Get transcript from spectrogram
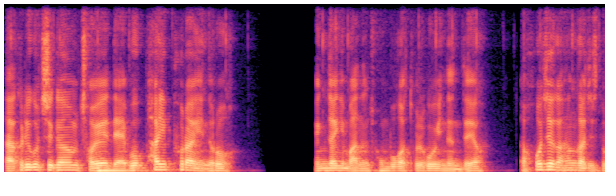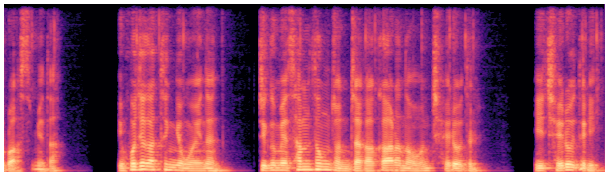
자, 그리고 지금 저의 내부 파이프라인으로 굉장히 많은 정보가 돌고 있는데요. 자, 호재가 한 가지 들어왔습니다. 이 호재 같은 경우에는 지금의 삼성전자가 깔아놓은 재료들, 이 재료들이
